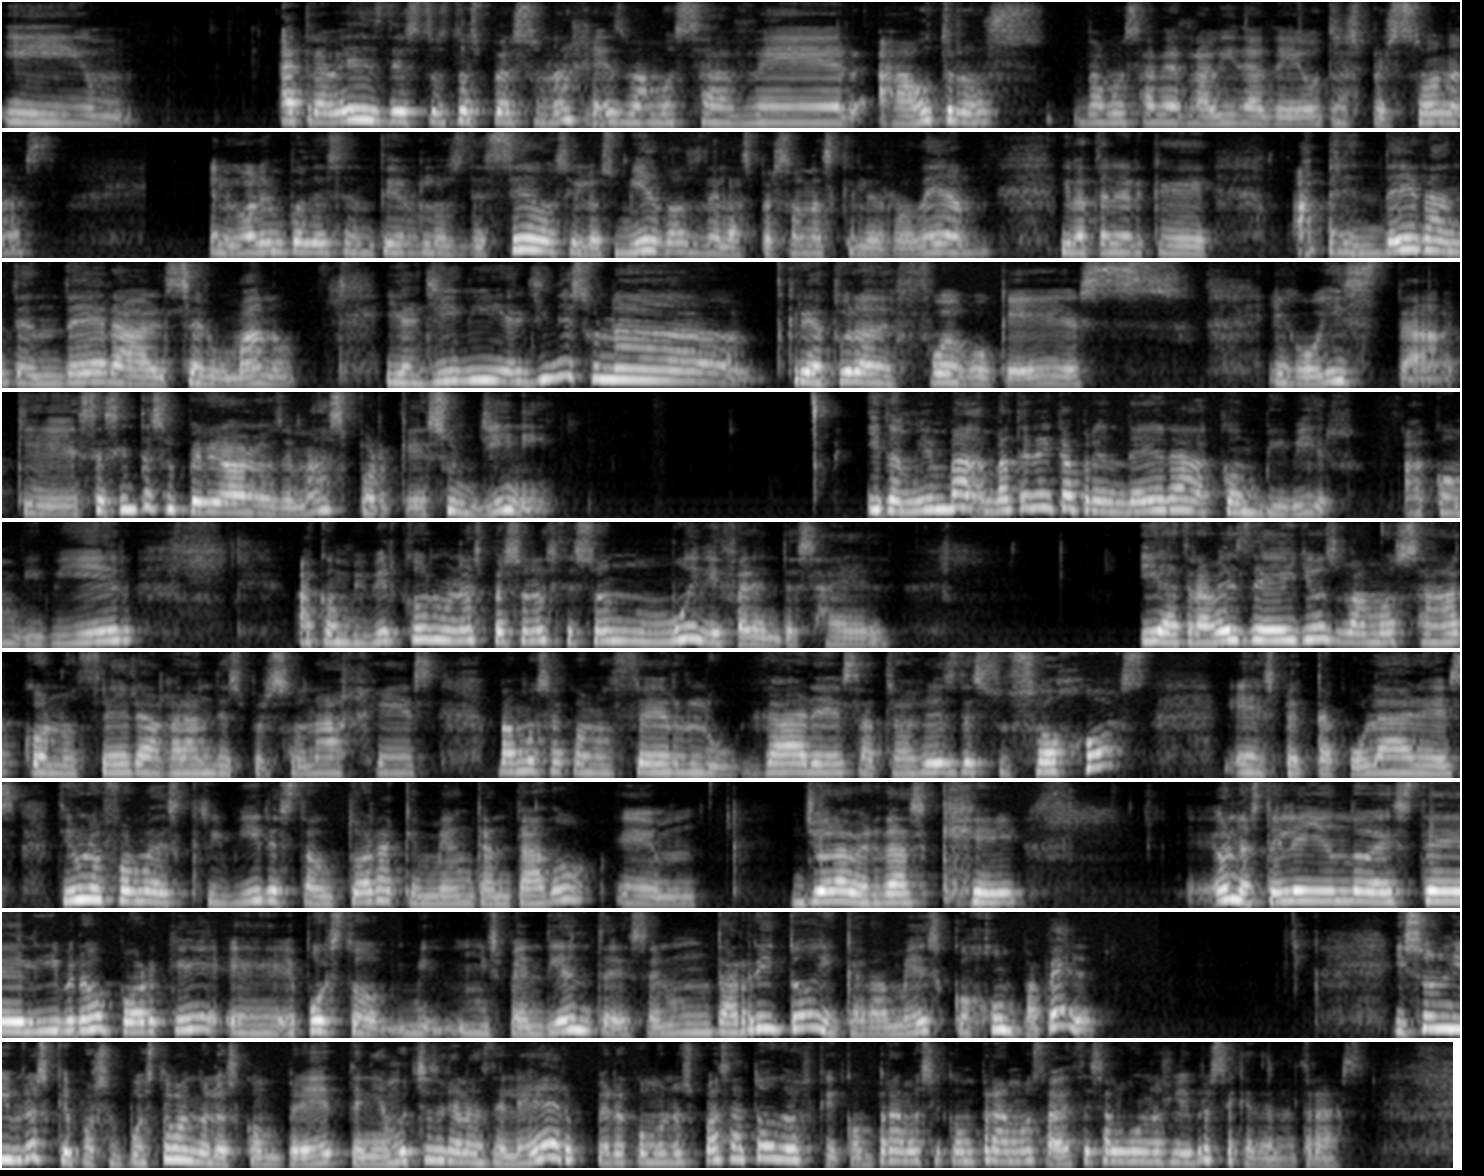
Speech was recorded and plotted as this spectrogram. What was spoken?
Y mm, a través de estos dos personajes vamos a ver a otros, vamos a ver la vida de otras personas. El golem puede sentir los deseos y los miedos de las personas que le rodean y va a tener que aprender a entender al ser humano. Y el genie, el es una criatura de fuego que es egoísta, que se siente superior a los demás porque es un genie. Y también va, va a tener que aprender a convivir, a convivir, a convivir con unas personas que son muy diferentes a él. Y a través de ellos vamos a conocer a grandes personajes, vamos a conocer lugares a través de sus ojos espectaculares. Tiene una forma de escribir esta autora que me ha encantado. Em, yo la verdad es que, bueno, estoy leyendo este libro porque eh, he puesto mis pendientes en un tarrito y cada mes cojo un papel. Y son libros que, por supuesto, cuando los compré tenía muchas ganas de leer, pero como nos pasa a todos que compramos y compramos, a veces algunos libros se quedan atrás.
